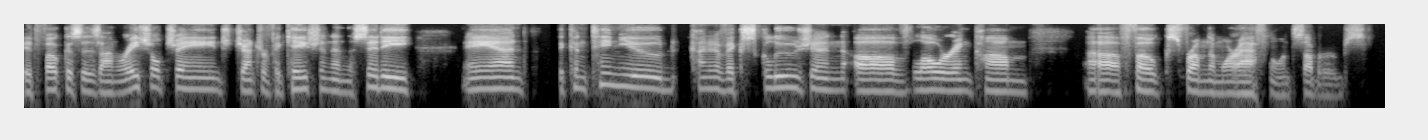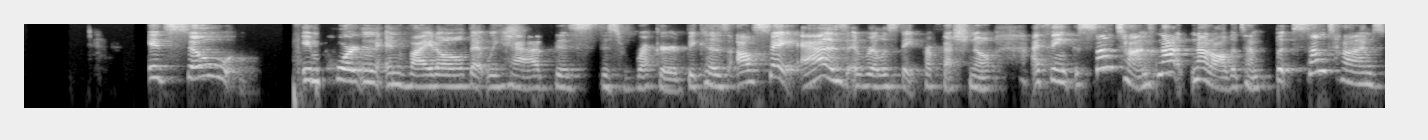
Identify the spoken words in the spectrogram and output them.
It focuses on racial change gentrification in the city and the continued kind of exclusion of lower income uh, folks from the more affluent suburbs. It's so important and vital that we have this this record because I'll say as a real estate professional I think sometimes not not all the time but sometimes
